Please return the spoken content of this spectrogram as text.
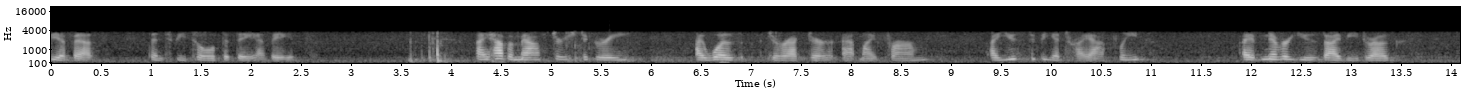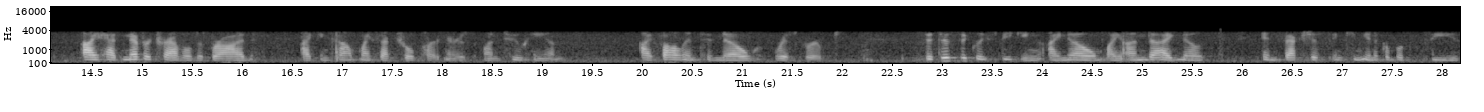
CFS than to be told that they have AIDS. I have a master's degree. I was a director at my firm. I used to be a triathlete. I have never used IV drugs. I had never traveled abroad. I can count my sexual partners on two hands. I fall into no risk groups. Statistically speaking, I know my undiagnosed infectious and communicable disease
